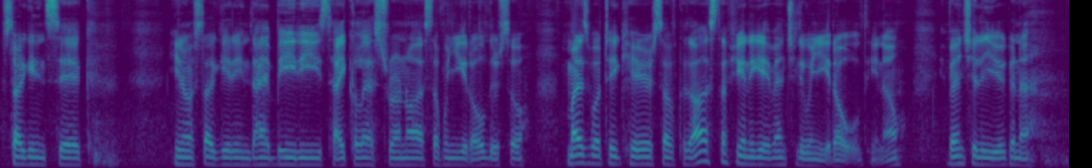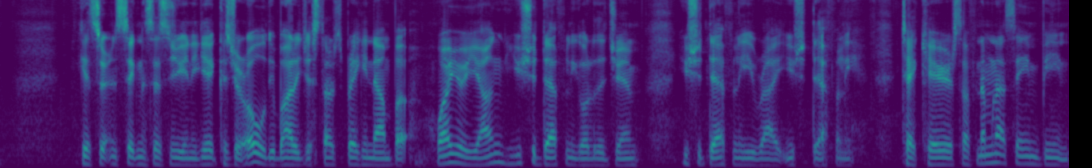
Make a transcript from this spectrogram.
start getting sick. You know, start getting diabetes, high cholesterol, and all that stuff when you get older. So, might as well take care of yourself because all that stuff you're gonna get eventually when you get old. You know, eventually you're gonna get certain sicknesses you're gonna get because you're old. Your body just starts breaking down. But while you're young, you should definitely go to the gym. You should definitely eat right. You should definitely take care of yourself. And I'm not saying being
